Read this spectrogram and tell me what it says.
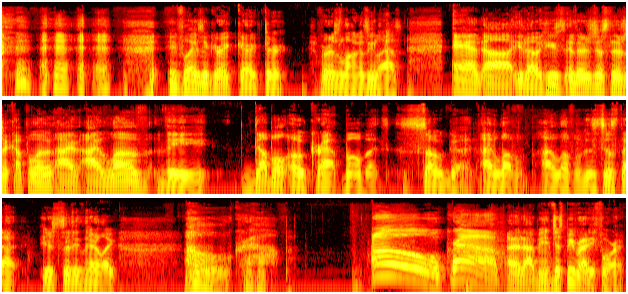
he plays a great character for as long as he lasts. And uh, you know, he's there's just there's a couple of I I love the double oh crap moments. So good. I love them. I love them. It's just that you're sitting there like, oh crap. Oh crap. And I mean, just be ready for it.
